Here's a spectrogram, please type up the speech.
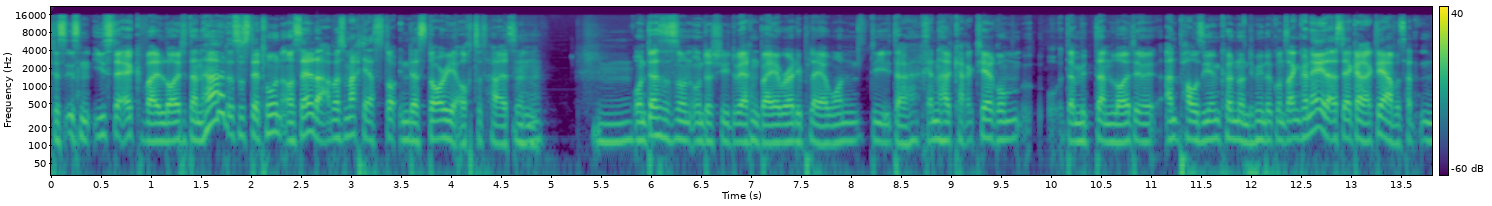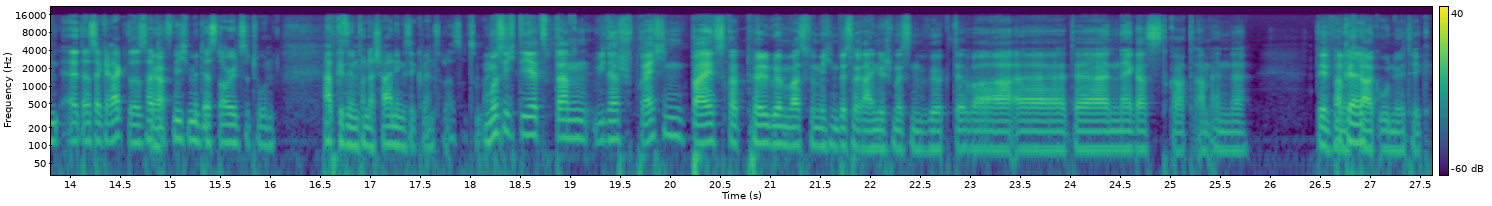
Das ist ein Easter Egg, weil Leute dann, ha, das ist der Ton aus Zelda, aber es macht ja in der Story auch total Sinn. Mhm. Mhm. Und das ist so ein Unterschied, während bei Ready Player One, die, da rennen halt Charaktere rum, damit dann Leute anpausieren können und im Hintergrund sagen können, hey, da ist der Charakter, aber es hat, äh, da ist der Charakter, das hat Ja. jetzt nicht mit der Story zu tun. Abgesehen von der Shining-Sequenz oder so zum Beispiel. Muss ich dir jetzt dann widersprechen? Bei Scott Pilgrim, was für mich ein bisschen reingeschmissen wirkte, war äh, der Nagger Scott am Ende. Den fand Okay. ich stark unnötig.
